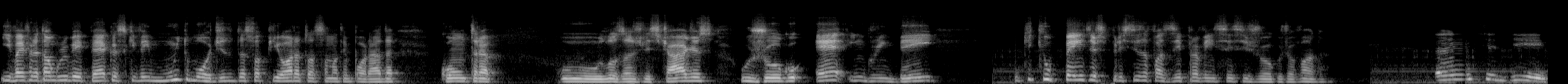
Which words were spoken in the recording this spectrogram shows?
e vai enfrentar um Green Bay Packers que vem muito mordido da sua pior atuação na temporada contra o Los Angeles Chargers. O jogo é em Green Bay. O que, que o Panthers precisa fazer para vencer esse jogo, Giovana? Antes de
